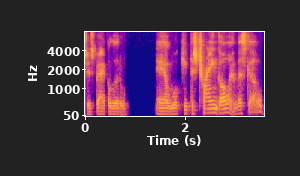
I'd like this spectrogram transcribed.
Push this back a little and we'll keep this train going. Let's go.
